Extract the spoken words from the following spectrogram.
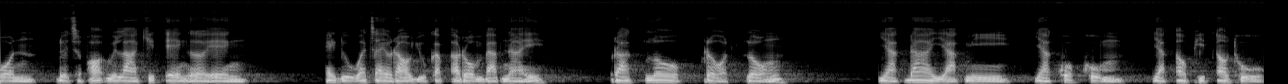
วนโดยเฉพาะเวลาคิดเองเออเอง ให้ดูว่าใจเราอยู่กับอารมณ์แบบไหน รักโลภโกรธหลง อยากได้อยากมี อยากควบคุม อยากเอาผิดเอาถูก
